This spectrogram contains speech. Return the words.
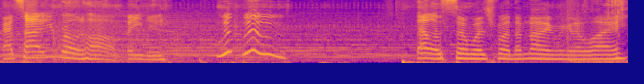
That's how you roll, huh, baby? Whoop woo! That was so much fun. I'm not even gonna lie.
